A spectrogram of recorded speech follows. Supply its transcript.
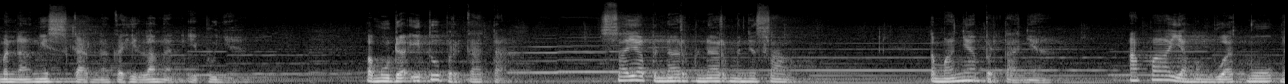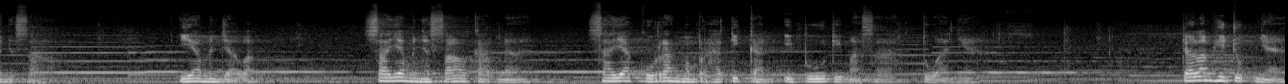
menangis karena kehilangan ibunya. Pemuda itu berkata, "Saya benar-benar menyesal." Temannya bertanya, "Apa yang membuatmu menyesal?" Ia menjawab, "Saya menyesal karena saya kurang memperhatikan ibu di masa tuanya." Dalam hidupnya,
